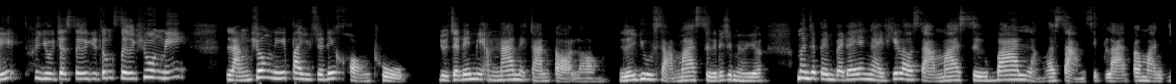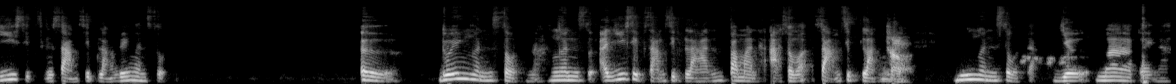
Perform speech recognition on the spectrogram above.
นี้ ถ้าอยู่จะซื้ออยู่ต้องซื้อช่วงนี้ หลังช่วงนี้ไปอยู่จะได้ของถูก อยู่จะได้มีอำนาจในการต่อรอง และอยู่สามารถซื้อได้จำนวนเยอะ มันจะเป็นไปได้ยังไงที่เราสามารถซื้อบ้านหลังละสามสิบล้านประมาณยี่สิบถึงสามสิบหลังด้วยเงินสด เออ ด้วยเงินสดนะเงินอะยี่สิบสามสิบล้านประมาณอะสมมติสามสิบหลังด้วยเงินสดอะเยอะมากเลยนะ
